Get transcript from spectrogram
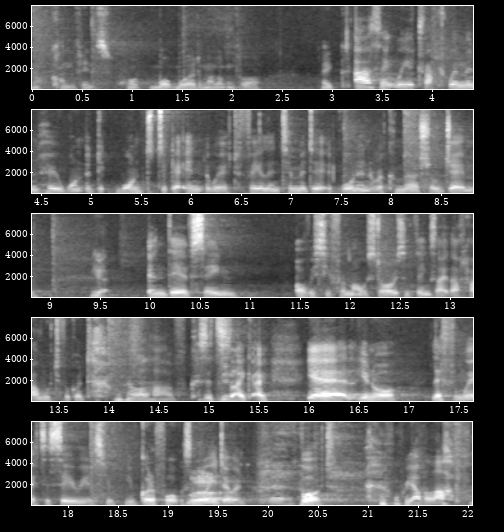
not convince. What, what word am I looking for? Like, I think we attract women who want to, want to get into it, feel intimidated going into a commercial gym, yeah, and they've seen, obviously from our stories and things like that, how much of a good time we all have. Because it's Yeah. like, I, yeah, you know, lifting weights is serious. You, you've got to focus on what you're doing. But we have a laugh.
